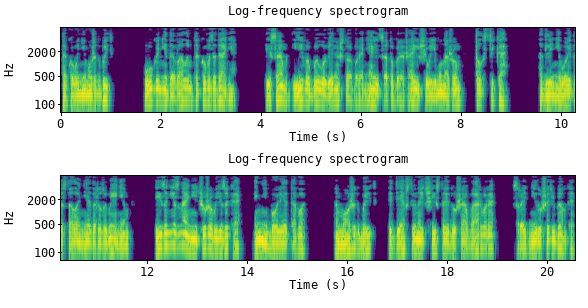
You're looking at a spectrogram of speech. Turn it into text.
такого не может быть. Уга не давал им такого задания. И сам Ива был уверен, что обороняется от угрожающего ему ножом толстяка. Для него это стало недоразумением из-за незнания чужого языка, не более того. Может быть, девственная чистая душа варвара сродни душе ребенка,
